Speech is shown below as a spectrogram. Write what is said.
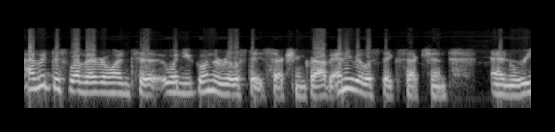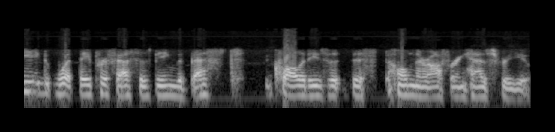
I would just love everyone to, when you go in the real estate section, grab any real estate section and read what they profess as being the best qualities that this home they're offering has for you.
